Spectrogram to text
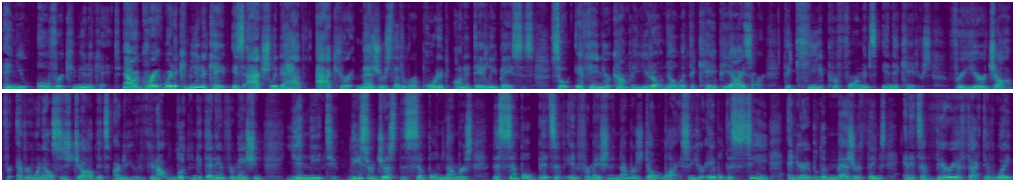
and you over communicate. Now, a great way to communicate is actually to have accurate measures that are reported on a daily basis. So, if in your company you don't know what the KPIs are, the key performance indicators for your job, for everyone else's job that's under you, and if you're not looking at that information, you need to. These are just the simple numbers, the simple bits of information. And numbers don't lie. So you're able to see and you're able to measure things, and it's a very effective way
